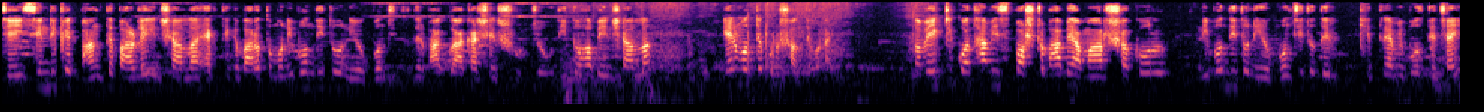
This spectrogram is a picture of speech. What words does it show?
যে এই সিন্ডিকেট ভাঙতে পারলে ইনশাআল্লাহ এক থেকে বারোতম নিবন্ধিত নিয়োগ বঞ্চিতদের ভাগ্য আকাশের সূর্য উদিত হবে ইনশাআল্লাহ। এর মধ্যে কোনো সন্দেহ নাই। তবে একটি কথা আমি স্পষ্টভাবে আমার সকল নিবন্ধিত নিয়োগ বঞ্চিতদের ক্ষেত্রে আমি বলতে চাই।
